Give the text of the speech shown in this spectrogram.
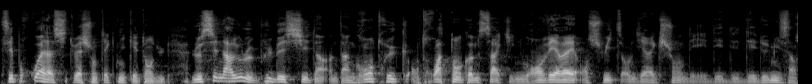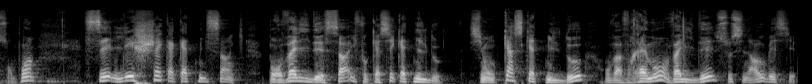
c'est pourquoi la situation technique est tendue. Le scénario le plus baissier d'un grand truc en trois temps comme ça, qui nous renverrait ensuite en direction des, 2500 points, c'est l'échec à 4005. Pour valider ça, il faut casser 4002. Si on casse 4002, on va vraiment valider ce scénario baissier.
